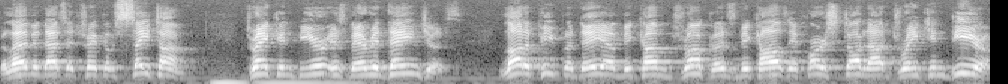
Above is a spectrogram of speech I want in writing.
Beloved, that's a trick of Satan. Drinking beer is very dangerous. A lot of people today have become drunkards because they first started out drinking beer.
